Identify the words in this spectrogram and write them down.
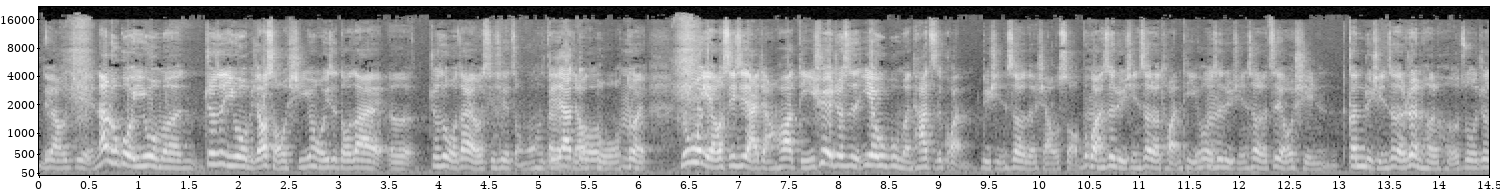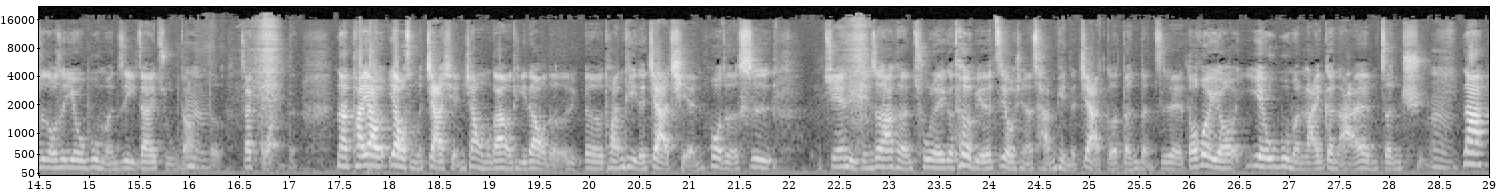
了解。那如果以我们就是以我比较熟悉，因为我一直都在呃，就是我在 LCC 的总公司比较多。对，如果以 LCC 来讲的话，的确就是业务部门它只管旅行社的销售，不管是旅行社的团体或者是旅行社的自由行，跟旅行社的任何的合作，就是都是业务部门自己在主导的，在管的。那他要要什么价钱？像我们刚刚有提到的，呃，团体的价钱，或者是。今天旅行社它可能出了一个特别的自由行的产品的价格等等之类，都会由业务部门来跟 RM 争取。嗯，那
